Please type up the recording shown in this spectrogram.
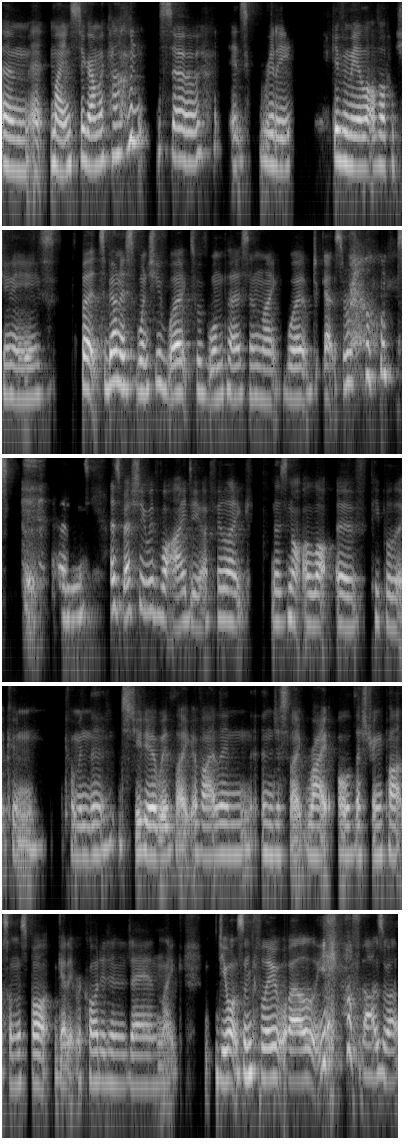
um, my Instagram account. So it's really given me a lot of opportunities. But to be honest, once you've worked with one person, like word gets around. and especially with what I do, I feel like there's not a lot of people that can come in the studio with like a violin and just like write all of their string parts on the spot get it recorded in a day and like do you want some flute well you can have that as well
